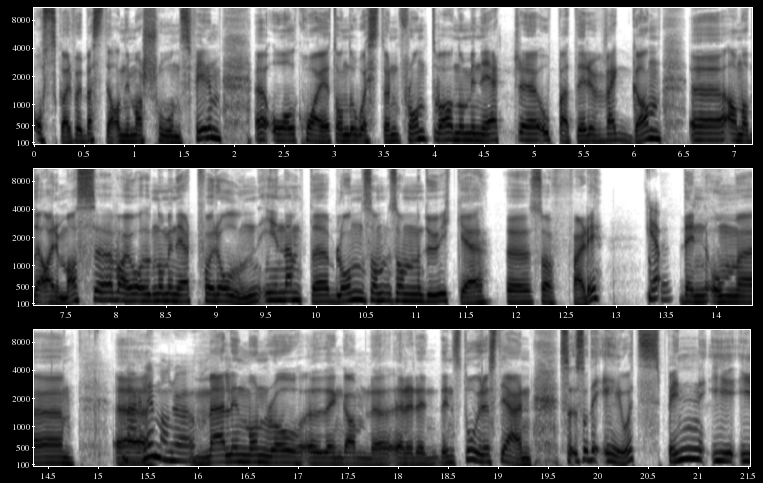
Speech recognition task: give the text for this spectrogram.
Oscar for beste animasjonsfilm. All Quiet on the Western Front var nominert uh, opp etter veggene. Ana de Armas var jo nominert for rollen i nevnte Blond, som, som du ikke uh, så ferdig. Ja. Den om uh, Marilyn Monroe. Marilyn Monroe, den gamle Eller den, den store stjernen. Så, så det er jo et spenn i, i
